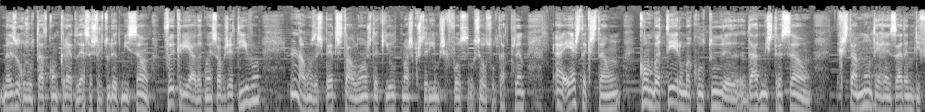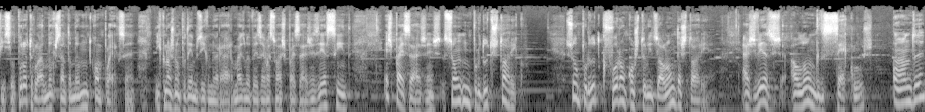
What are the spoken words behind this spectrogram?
mas o resultado concreto dessa estrutura de missão que foi criada com esse objetivo, em alguns aspectos está longe daquilo que nós gostaríamos que fosse o seu resultado. Portanto, há esta questão, combater uma cultura da administração que está muito enraizada é muito difícil. Por outro lado, uma questão também muito complexa e que nós não podemos ignorar, mais uma vez, em relação às paisagens, é a seguinte: as paisagens são um produto histórico. São um produto que foram construídos ao longo da história, às vezes ao longo de séculos, onde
